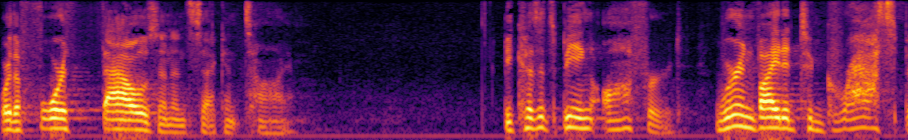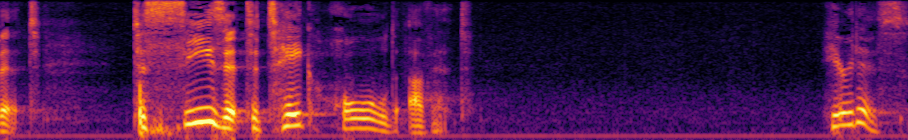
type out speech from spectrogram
or the 4,002nd time. Because it's being offered. We're invited to grasp it to seize it, to take hold of it. Here it is.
